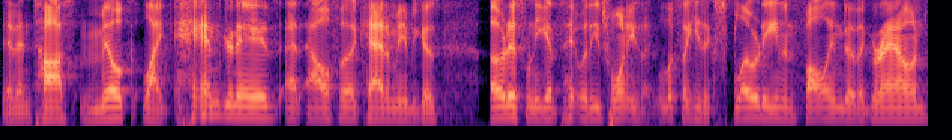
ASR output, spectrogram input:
They then toss milk like hand grenades at Alpha Academy because Otis, when he gets hit with each one, he's like looks like he's exploding and falling to the ground.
